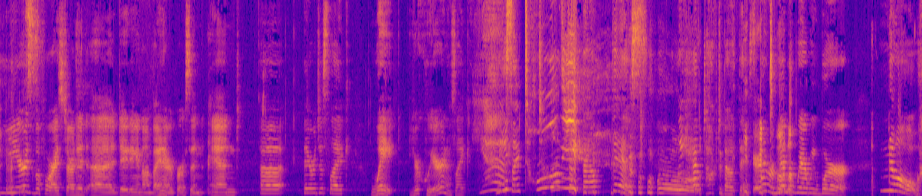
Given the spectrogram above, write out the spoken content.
years before I started uh, dating a non-binary person, and uh, they were just like, "Wait, you're queer?" And I was like, Yes, I told you. about this. we have talked about this. You're I remember where we were. No,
